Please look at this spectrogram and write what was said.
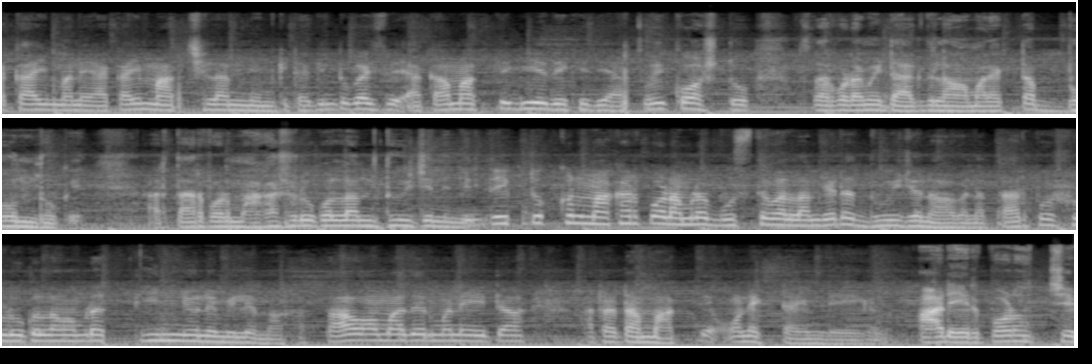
একাই মানে একাই মাখছিলাম নিমকিটা, কিন্তু গাইজ একা মাখতে গিয়ে দেখি যে এতই কষ্ট তারপর আমি ডাক দিলাম আমার একটা বন্ধুকে। আর তারপর মাখা শুরু করলাম দুইজনে মিলে। একটুক্ষণ মাখার পর আমরা বুঝতে পারলাম যে এটা দুইজনে হবে না। তারপর শুরু করলাম আমরা তিনজনে মিলে মাখা। তাও আমাদের মানে এটা আটাটা মাখতে অনেক টাইম লেগে গেল। আর এরপর হচ্ছে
